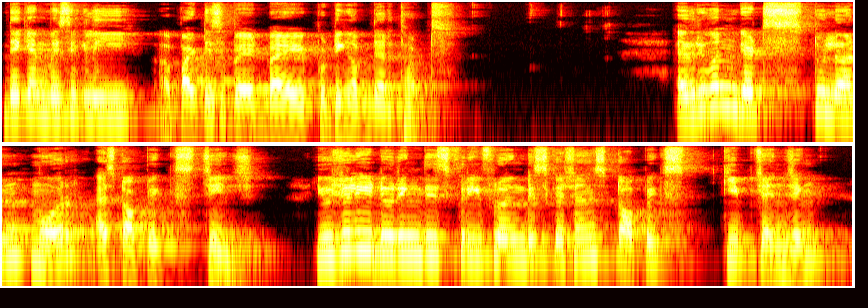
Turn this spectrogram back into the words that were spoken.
They can basically uh, participate by putting up their thoughts. Everyone gets to learn more as topics change. Usually during these free flowing discussions, topics keep changing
